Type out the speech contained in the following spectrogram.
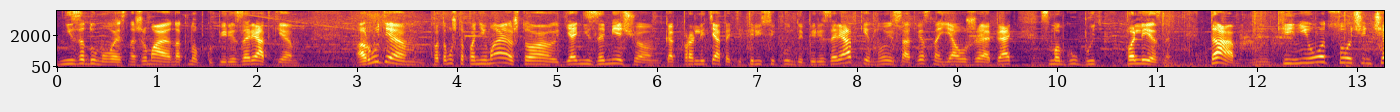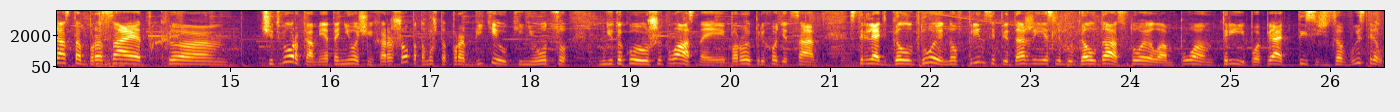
не задумываясь нажимаю на кнопку перезарядки орудием, потому что понимаю, что я не замечу, как пролетят эти 3 секунды перезарядки, ну и, соответственно, я уже опять смогу быть полезным. Да, Киниотсу очень часто бросает к четверкам, и это не очень хорошо, потому что пробитие у Киниоцу не такое уж и классное, и порой приходится стрелять голдой, но в принципе, даже если бы голда стоила по 3, по 5 тысяч за выстрел,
